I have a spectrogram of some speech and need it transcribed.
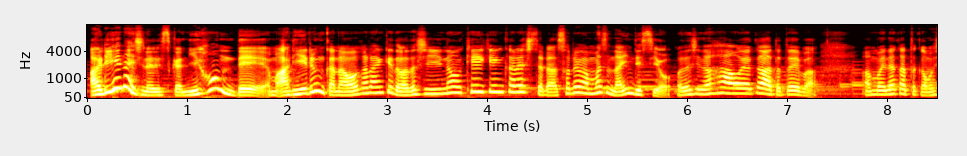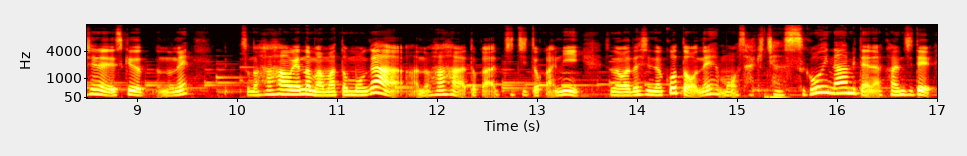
ありえないじゃないですか。日本で、まあ、ありえるんかなわからんけど私の経験からしたらそれはまずないんですよ。私の母親が例えばあんまりなかったかもしれないですけどあのねその母親のママ友があの母とか父とかにその私のことをねもうさきちゃんすごいなみたいな感じで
